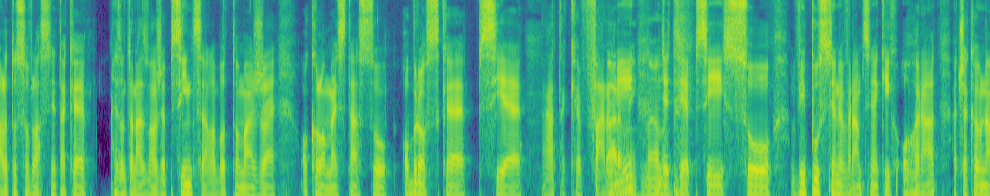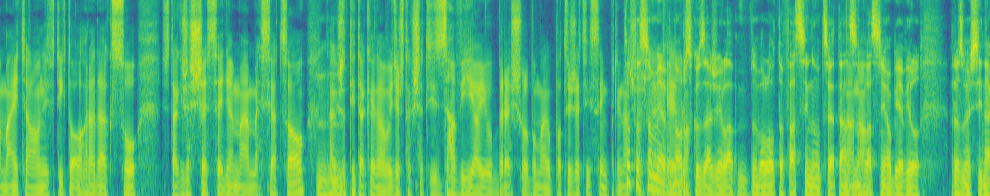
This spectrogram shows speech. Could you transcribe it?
ale to sú vlastne také ja som to nazval, že psince, lebo to má, že okolo mesta sú obrovské psie a také farmy, farmy no, no. kde tie psy sú vypustené v rámci nejakých ohrad a čakajú na majiteľa. Oni v týchto ohradách sú takže 6-7 mesiacov, mm-hmm. takže ty také no, vidíš, tak všetci zavíjajú, brešú, lebo majú pocit, že ti si im prinášajú. Toto som ja v Norsku zažil a bolo to fascinujúce a tam no, som vlastne objavil, rozumieš si, na,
